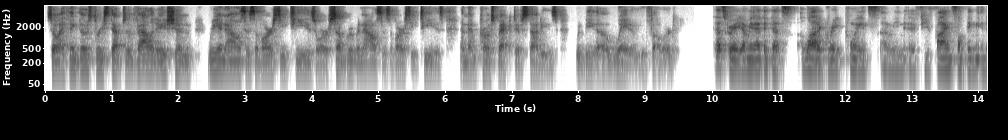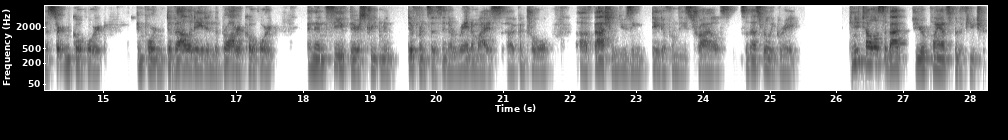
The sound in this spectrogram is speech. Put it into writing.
So I think those three steps of validation, reanalysis of RCTs or subgroup analysis of RCTs, and then prospective studies would be the way to move forward. That's great. I mean, I think that's a lot of great points. I mean, if you find something in a certain cohort important to validate in the broader cohort, and then see if there's treatment differences in a randomized uh, control uh, fashion using data from these trials. So that's really great. Can you tell us about your plans for the future?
